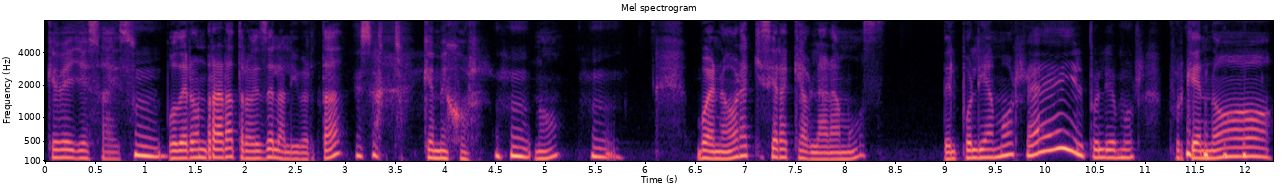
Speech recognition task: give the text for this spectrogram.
Qué belleza eso. Mm. Poder honrar a través de la libertad. Exacto. Qué mejor, ¿no? Bueno, ahora quisiera que habláramos del poliamor. Ay, el poliamor. Porque no,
